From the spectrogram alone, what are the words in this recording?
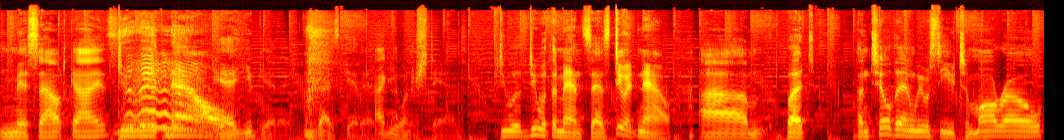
miss out, guys. Do it now. Yeah, you get it. You guys get it. you understand. Do do what the man says. Do it now. Um, but until then, we will see you tomorrow.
